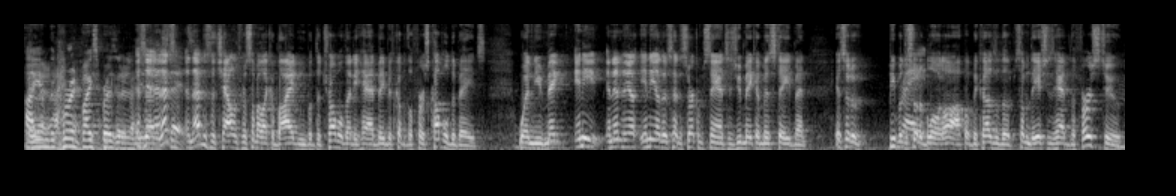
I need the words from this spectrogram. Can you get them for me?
I am the current vice president of the And, United that's, States. and that is a challenge for somebody like a Biden with the trouble that he had maybe a couple of the first couple debates. When you make any in any, any other set of circumstances, you make a misstatement, it's sort of people just sort of blow it off. But because of the some of the issues he had in the first 2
